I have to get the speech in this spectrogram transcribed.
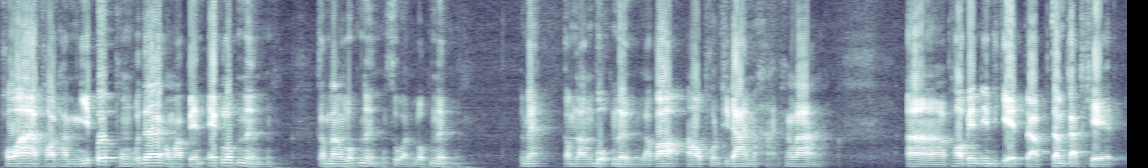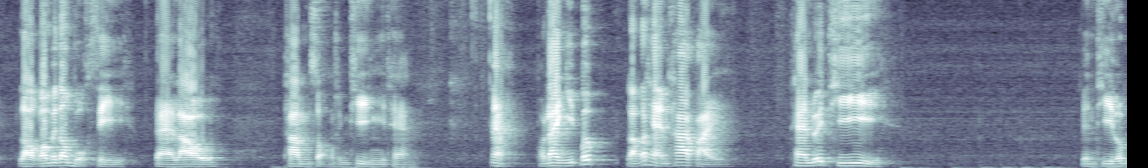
เพราะว่าพอทำงี้ปุ๊บผมก็จะได้ออกมาเป็น x ลบ1กำลังลบ1ส่วนลบ1ใช่ไหมกำลังบวก1แล้วก็เอาผลที่ได้มาหารข้างล่างอ่าพอเป็นอินทิเกรตแบบจำกัดเขต เราก็ไม่ต้องบวก c แต่เราทำ2ถึง t อย่างนี้แทนอะพอได้อย่างนี้ปุ๊บเราก็แทนค่าไป แทนด้วย t เป็น t ลบ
